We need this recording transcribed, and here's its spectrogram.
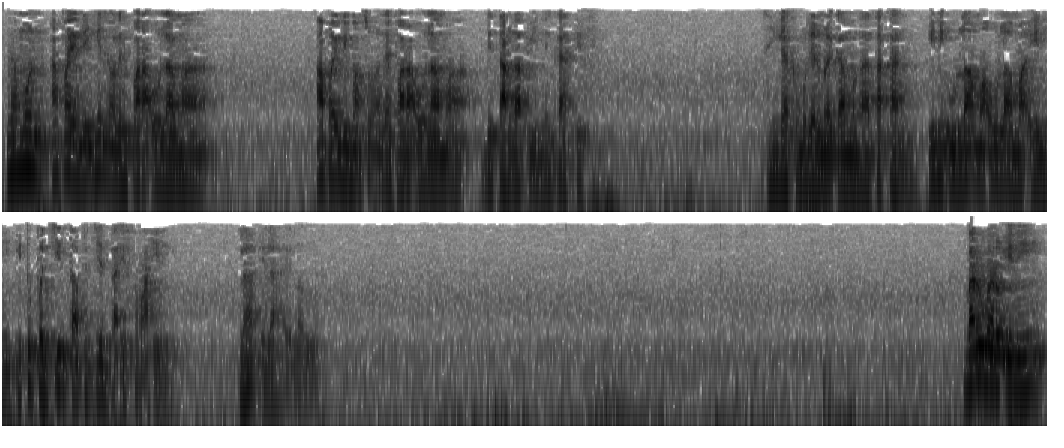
Namun apa yang diinginkan oleh para ulama Apa yang dimaksud oleh para ulama Ditanggapi negatif Sehingga kemudian mereka mengatakan Ini ulama-ulama ini Itu pencinta-pencinta Israel La ilaha illallah Baru-baru ini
